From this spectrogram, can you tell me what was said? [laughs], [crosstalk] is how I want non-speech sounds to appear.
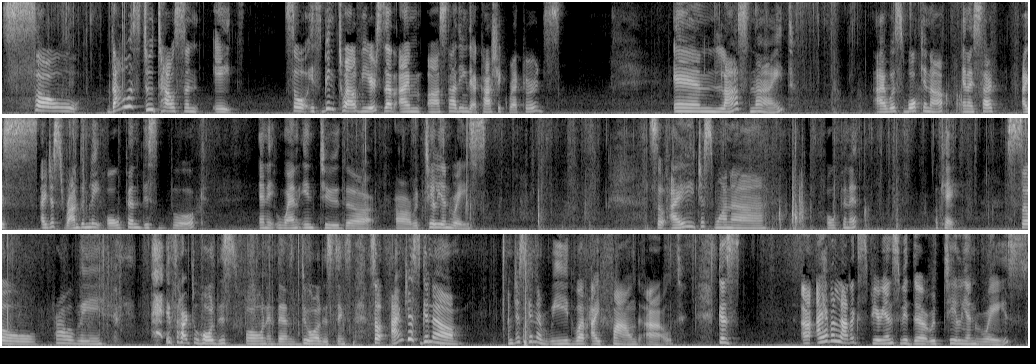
So that was 2008 so it's been 12 years that i'm uh, studying the akashic records. And last night I was woken up and I start I, I just randomly opened this book and it went into the uh, reptilian race. So I just want to open it. Okay. So probably [laughs] it's hard to hold this phone and then do all these things. So I'm just going to I'm just to read what I found out cuz uh, I have a lot of experience with the reptilian race.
